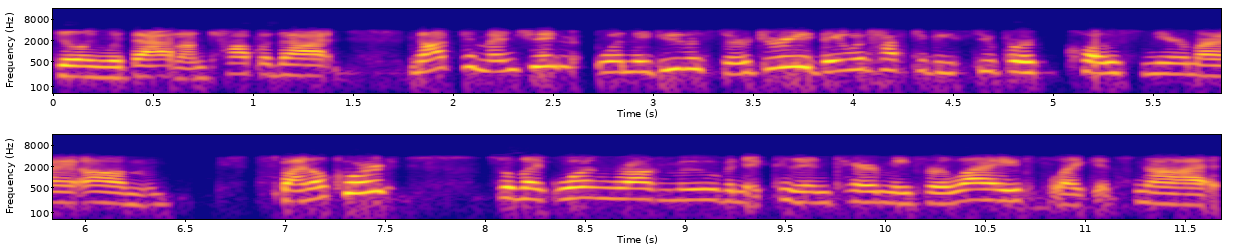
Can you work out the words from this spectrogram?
dealing with that. On top of that, not to mention when they do the surgery, they would have to be super close near my um, spinal cord. So like one wrong move and it could impair me for life. Like it's not.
